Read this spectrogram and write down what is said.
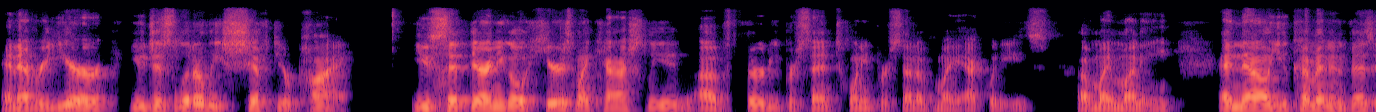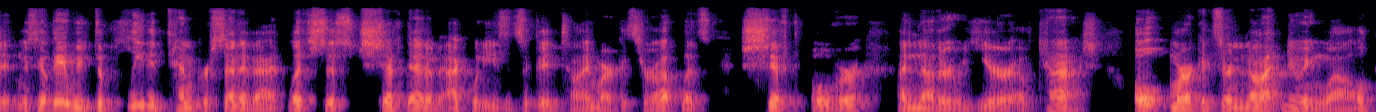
And every year you just literally shift your pie. You sit there and you go, here's my cash sleeve of 30%, 20% of my equities, of my money. And now you come in and visit and we say, okay, we've depleted 10% of that. Let's just shift out of equities. It's a good time. Markets are up. Let's shift over another year of cash. Oh, markets are not doing well.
